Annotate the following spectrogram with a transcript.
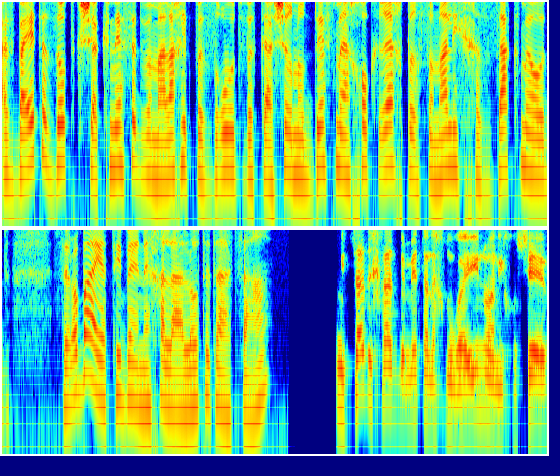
אז בעת הזאת, כשהכנסת במהלך התפזרות וכאשר נודף מהחוק ריח פרסונלי חזק מאוד, זה לא בעייתי בעיניך להעלות את ההצעה? מצד אחד באמת אנחנו ראינו, אני חושב,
